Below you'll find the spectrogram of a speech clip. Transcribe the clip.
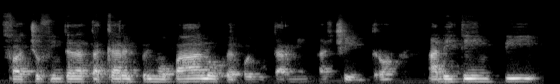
faccio finta di attaccare il primo palo per poi buttarmi al centro, a dei tempi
